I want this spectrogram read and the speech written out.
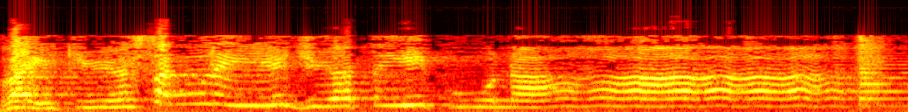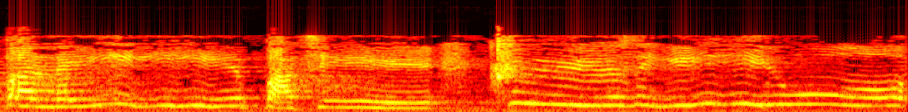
为句生离绝对孤难，不离不睬看人我。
